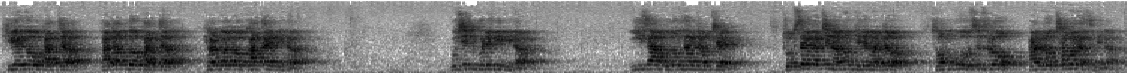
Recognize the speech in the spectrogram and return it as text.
기회도 가짜, 과정도 가짜, 결과도 가짜입니다. 무신분립입니다. 이사 부동산 정책, 좁쌀같이 남은 기대마저 정부 스스로 발로 차버렸습니다.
